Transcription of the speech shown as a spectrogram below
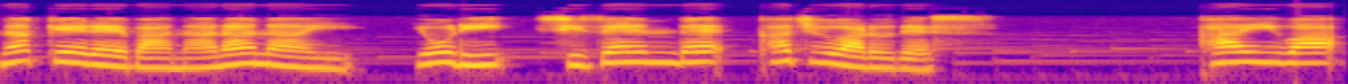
なければならないより自然でカジュアルです。会話、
